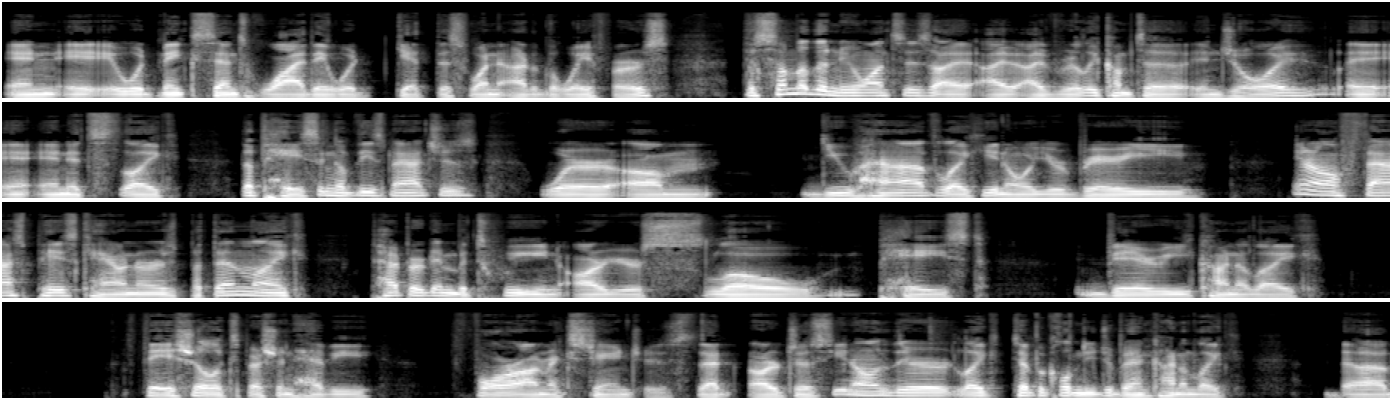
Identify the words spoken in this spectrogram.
and it, it, would make sense why they would get this one out of the way first. But some of the nuances I, I have really come to enjoy, and, it's like the pacing of these matches where um you have like you know your very you know fast paced counters, but then like peppered in between are your slow paced, very kind of like facial expression heavy forearm exchanges that are just you know they're like typical New Japan kind of like uh,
